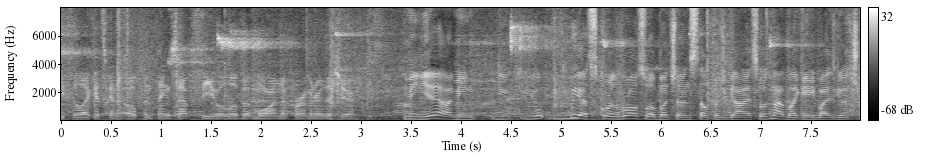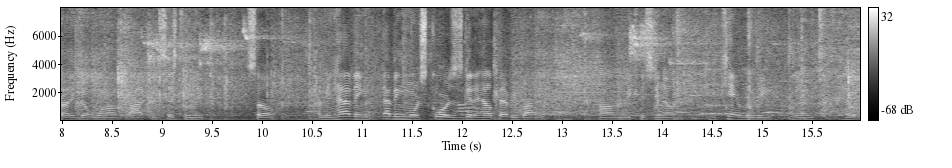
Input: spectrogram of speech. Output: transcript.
you feel like it's going to open things up for you a little bit more on the perimeter this year? I mean, yeah, I mean, you- we got scores. We're also a bunch of unselfish guys, so it's not like anybody's going to try to go one on five consistently. So, I mean, having having more scores is going to help everybody um, because you know you can't really you know help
